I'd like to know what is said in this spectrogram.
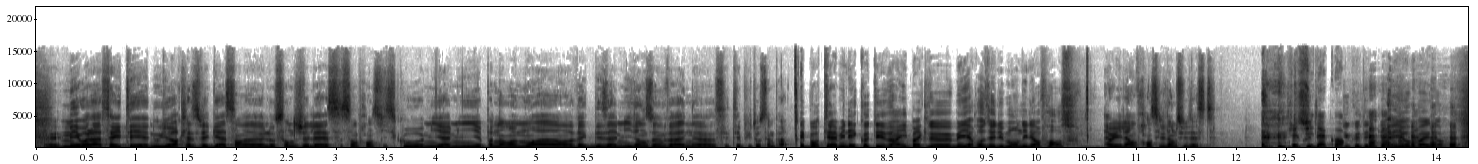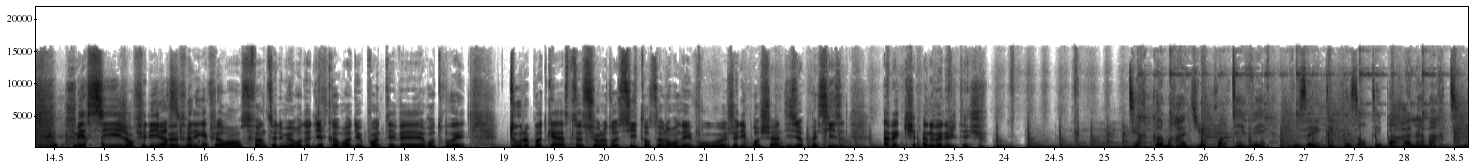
Mais voilà, ça a été New York, Las Vegas, Los Angeles, San Francisco, Miami, pendant un mois avec des amis dans un van. C'était plutôt sympa. Et pour terminer, côté vin, il paraît que le meilleur rosé du monde, il est en France? Ah oui, il est en France, il est dans le sud-est. Je suis d'accord. Du côté de Thierry, par exemple. Merci Jean-Philippe, Frédéric et Florence. Fin de ce numéro de DIRCOMRadio.tv. Retrouvez tout le podcast sur notre site. On se donne rendez-vous euh, jeudi prochain à 10h précise avec un nouvel invité. DIRCOMRadio.tv vous a été présenté par Alain Marty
